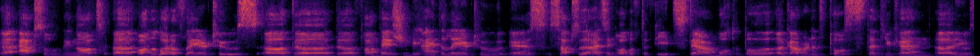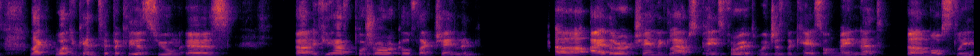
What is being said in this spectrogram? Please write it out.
uh, absolutely not. Uh, on a lot of layer twos, uh, the, the foundation behind the layer two is subsidizing all of the feeds. There are multiple governance posts that you can use. Like what you can typically assume is if you have push oracles like Chainlink, either Chainlink Labs pays for it, which is the case on mainnet mostly,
